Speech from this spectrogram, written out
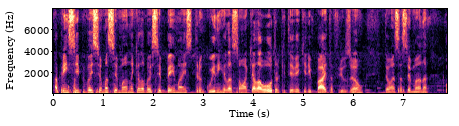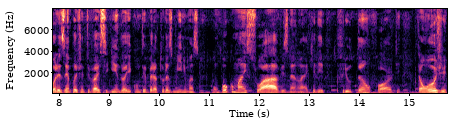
a princípio vai ser uma semana que ela vai ser bem mais tranquila em relação àquela outra que teve aquele baita friozão. Então essa semana, por exemplo, a gente vai seguindo aí com temperaturas mínimas um pouco mais suaves, né? Não é aquele frio tão forte. Então hoje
